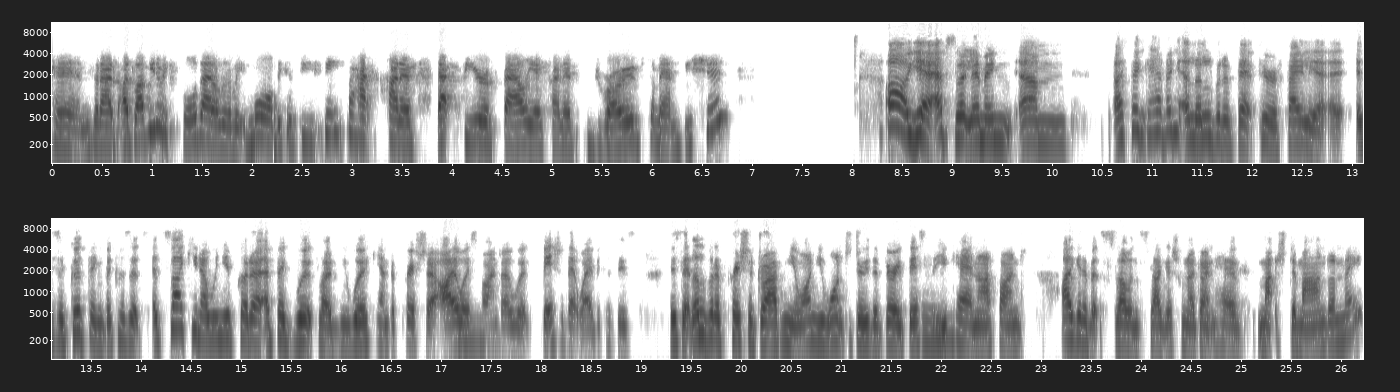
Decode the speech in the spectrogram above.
terms. And I'd, I'd love you to explore that a little bit more because do you think perhaps kind of that fear of failure kind of drove some ambition? Oh, yeah, absolutely. I mean, um, I think having a little bit of that fear of failure is a good thing because it's it's like you know when you've got a, a big workload and you're working under pressure. I always mm. find I work better that way because there's there's that little bit of pressure driving you on. You want to do the very best mm. that you mm. can. And I find I get a bit slow and sluggish when I don't have much demand on me.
